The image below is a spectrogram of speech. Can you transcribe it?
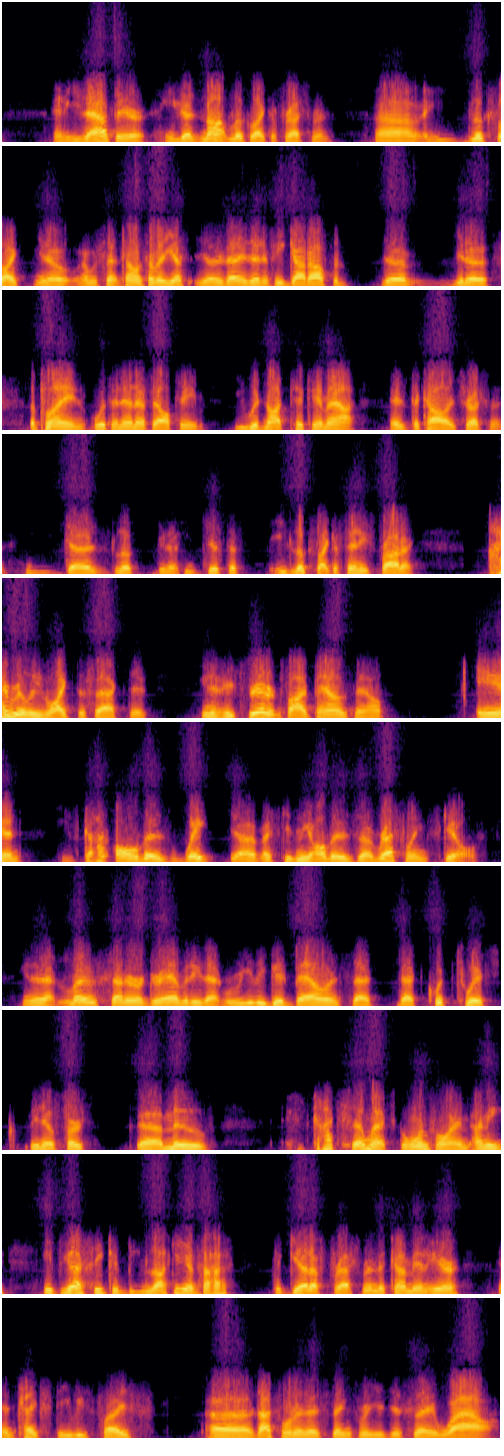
and he's out there, he does not look like a freshman. Uh, he looks like, you know, I was telling somebody yes, the other day that if he got off the, the, you know, the plane with an NFL team, you would not pick him out as the college freshman. He does look, you know, he's just a he looks like a finished product. I really like the fact that, you know, he's 305 pounds now, and he's got all those weight, uh, excuse me, all those uh, wrestling skills. You know, that low center of gravity, that really good balance, that that quick twitch, you know, first uh, move. He's got so much going for him. I mean, if USC could be lucky enough to get a freshman to come in here and take Stevie's place, uh, that's one of those things where you just say, "Wow,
